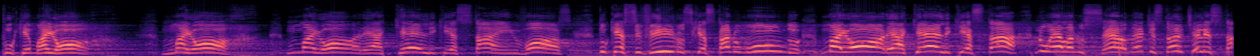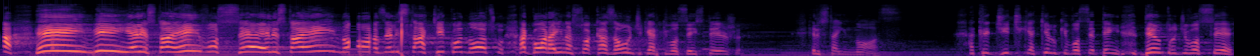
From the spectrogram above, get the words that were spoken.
porque maior, maior maior é aquele que está em vós do que esse vírus que está no mundo, maior é aquele que está, não é lá no céu, não é distante, ele está em mim, ele está em você, ele está em nós, ele está aqui conosco, agora aí na sua casa, onde quer que você esteja, ele está em nós. Acredite que aquilo que você tem dentro de você,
